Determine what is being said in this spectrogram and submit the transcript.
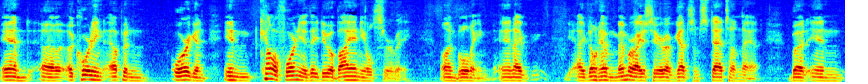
and uh, according up in Oregon, in California they do a biennial survey on bullying, and I I don't have them memorized here. I've got some stats on that, but in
